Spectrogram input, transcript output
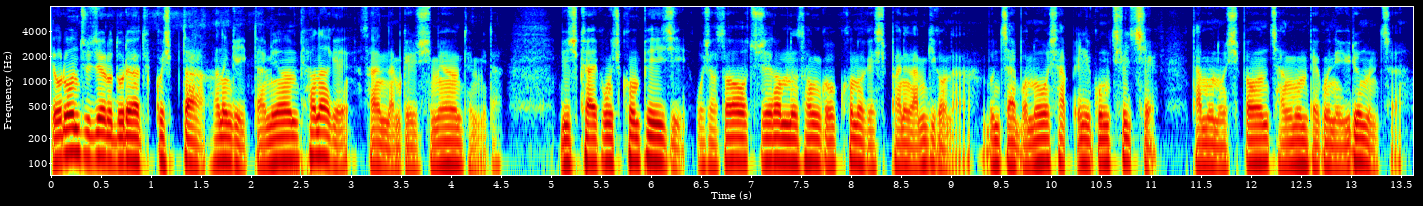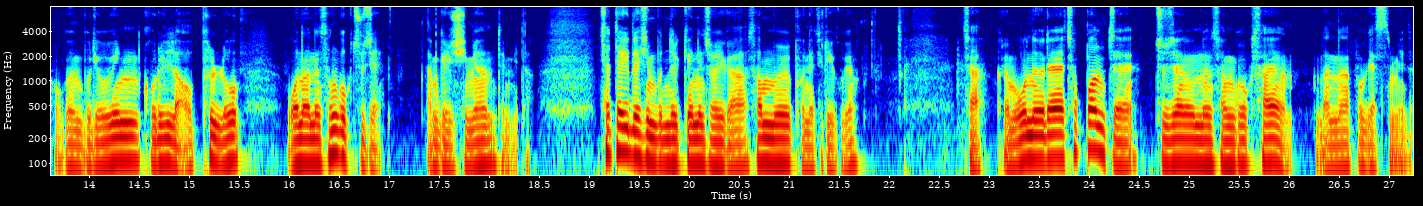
요런 주제로 노래가 듣고 싶다 하는 게 있다면 편하게 사연 남겨주시면 됩니다. Music High 공식 홈페이지 오셔서 주제넘는 선곡 코너 게시판에 남기거나 문자번호 샵 1077 단문 50원 장문 100원의 유료 문자 혹은 무료인 고릴라 어플로 원하는 선곡 주제 남겨주시면 됩니다. 채택이 되신 분들께는 저희가 선물 보내드리고요. 자, 그럼 오늘의 첫 번째 주제넘는 선곡 사연 만나보겠습니다.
